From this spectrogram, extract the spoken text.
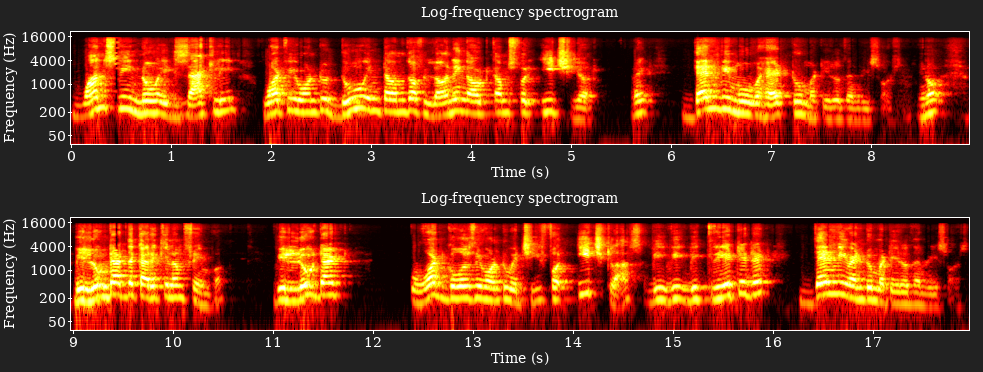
once we know exactly what we want to do in terms of learning outcomes for each year, right? Then we move ahead to materials and resources. You know, we looked at the curriculum framework. We looked at what goals we want to achieve for each class. We, we, we created it then we went to materials and resources.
